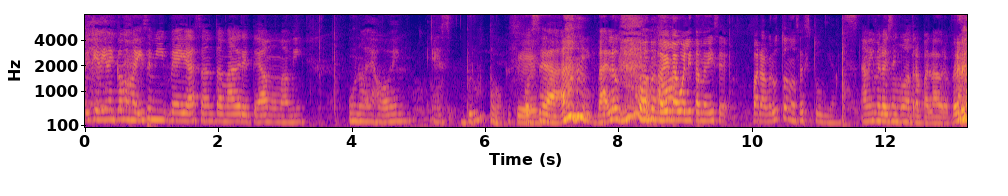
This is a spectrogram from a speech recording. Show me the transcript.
es que miren como me dice mi bella santa madre, te amo, mami. Uno de joven es bruto. Sí. O sea, va lo mismo. A mí mi abuelita me dice, para bruto no se estudia. A mí me lo dicen con otra palabra, pero...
